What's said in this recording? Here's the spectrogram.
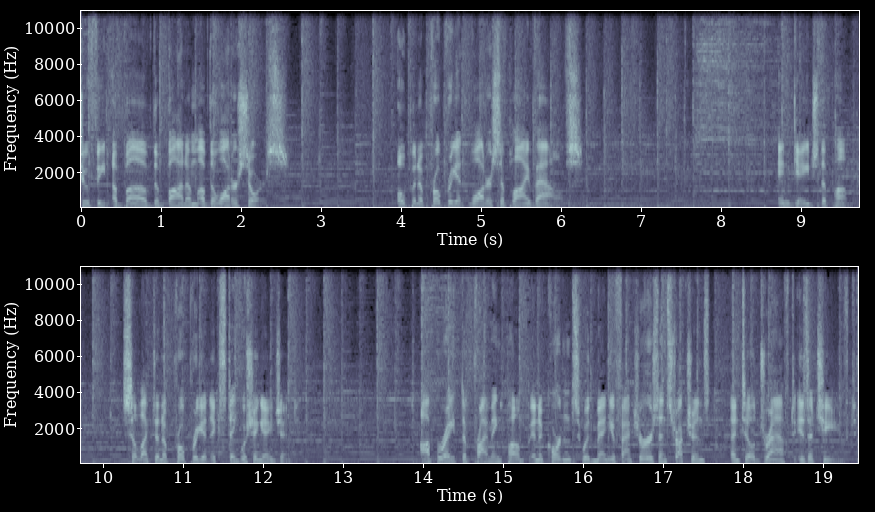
2 feet above the bottom of the water source. Open appropriate water supply valves. Engage the pump. Select an appropriate extinguishing agent. Operate the priming pump in accordance with manufacturer's instructions until draft is achieved.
